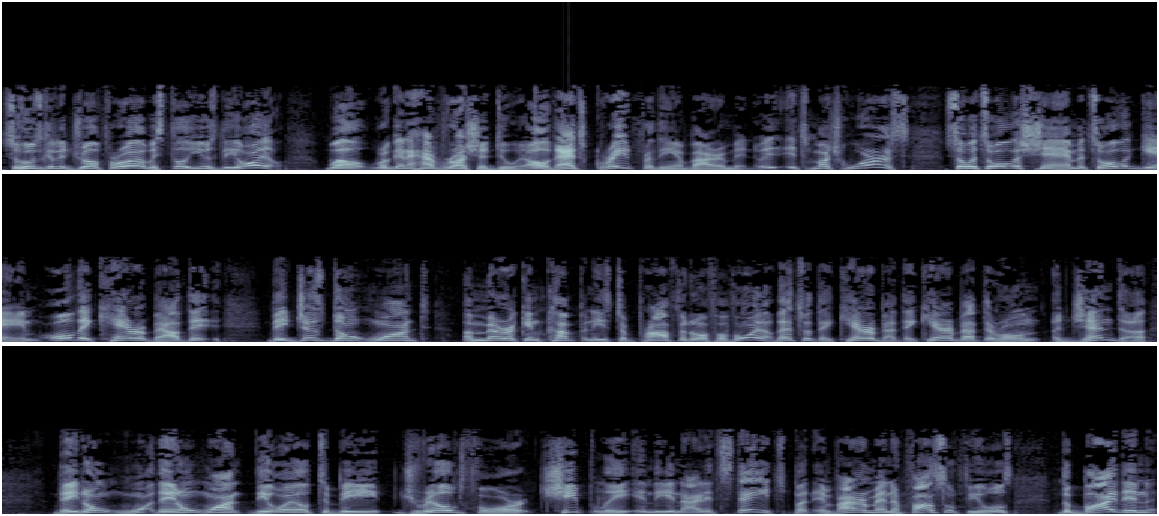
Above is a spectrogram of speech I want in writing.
So who's going to drill for oil? We still use the oil. Well, we're going to have Russia do it. Oh, that's great for the environment. It, it's much worse. So it's all a sham. It's all a game. All they care about, they, they just don't want American companies to profit off of oil. That's what they care about. They care about their own agenda. They don't want they don't want the oil to be drilled for cheaply in the United States. But environment and fossil fuels, the Biden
